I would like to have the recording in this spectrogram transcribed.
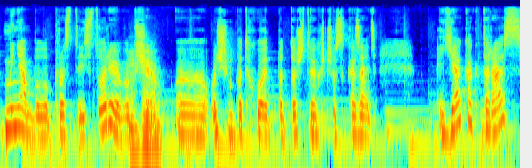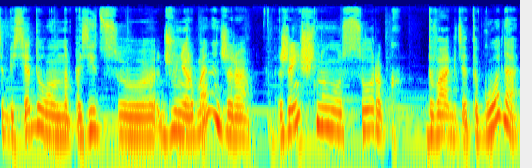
У меня была просто история вообще, Мгм. э, очень подходит под то, что я хочу сказать. Я как-то раз собеседовала на позицию джуниор-менеджера женщину 42 где-то года,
